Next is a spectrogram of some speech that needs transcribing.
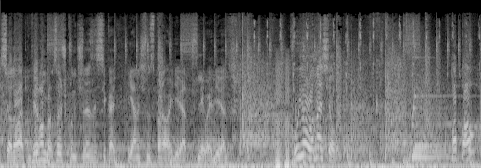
Все, давай, по первому бросочку начинай засекать. Я начну с правой девятки, с левой девятки. Хуёво начал. Попал.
